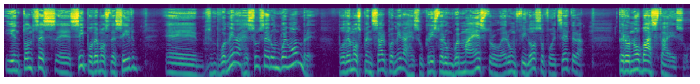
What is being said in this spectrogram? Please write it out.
Y entonces eh, sí podemos decir, eh, pues mira, Jesús era un buen hombre. Podemos pensar, pues mira, Jesucristo era un buen maestro, era un filósofo, etc. Pero no basta eso,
